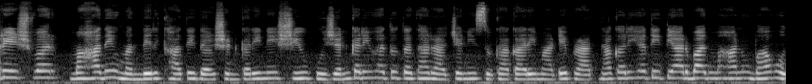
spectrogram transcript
ત્રિનેત્રેશ્વર મહાદેવ મંદિર ખાતે દર્શન કરીને શિવ પૂજન કર્યું હતું તથા રાજ્યની સુખાકારી માટે પ્રાર્થના કરી હતી. ત્યારબાદ મહાનુભાવો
